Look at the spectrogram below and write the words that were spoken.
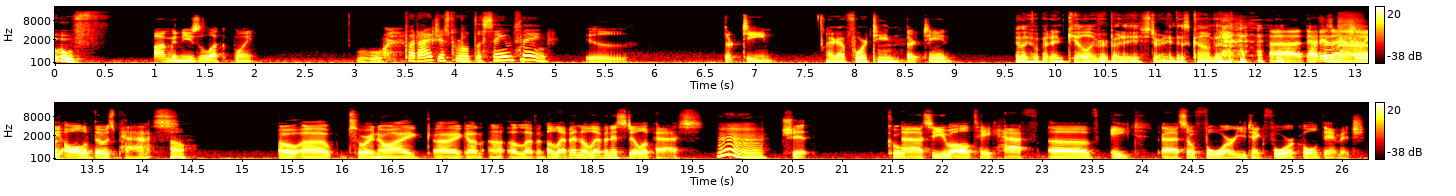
Oof. I'm going to use a luck point. Ooh, But I just rolled the same thing. Ugh. 13. I got 14. 13 I really hope I didn't kill everybody starting this combat. Uh, that is actually all of those pass. Oh, Oh, uh, sorry. No, I I got uh, 11. 11. 11 is still a pass. Hmm. Shit. Cool. Uh, so you all take half of eight. Uh, so four. You take four cold damage.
